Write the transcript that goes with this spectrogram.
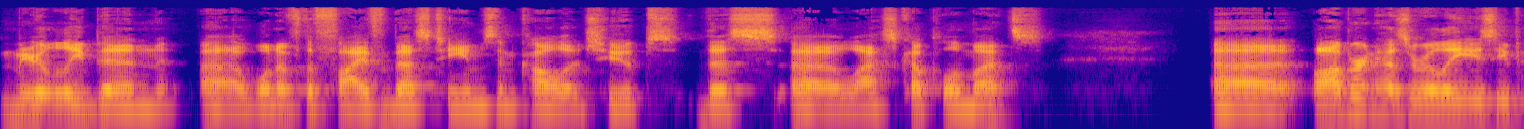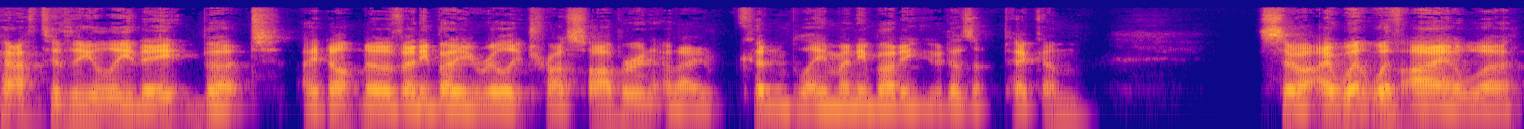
merely been uh, one of the five best teams in college hoops this uh, last couple of months. Uh, Auburn has a really easy path to the Elite Eight, but I don't know if anybody really trusts Auburn, and I couldn't blame anybody who doesn't pick them. So I went with Iowa,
